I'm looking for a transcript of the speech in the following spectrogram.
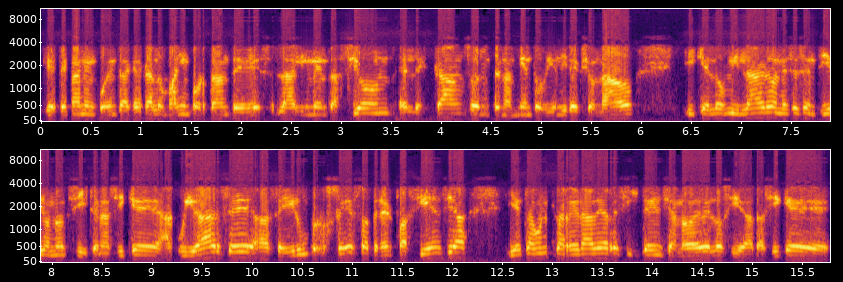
que tengan en cuenta que acá lo más importante es la alimentación, el descanso, el entrenamiento bien direccionado y que los milagros en ese sentido no existen. Así que a cuidarse, a seguir un proceso, a tener paciencia y esta es una carrera de resistencia, no de velocidad. Así que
